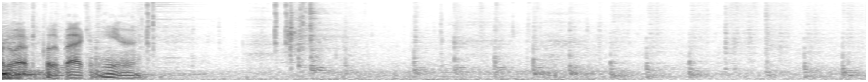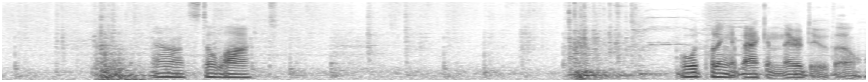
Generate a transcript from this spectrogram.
Or do I have to put it back in here? No, it's still locked. What would putting it back in there do, though?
